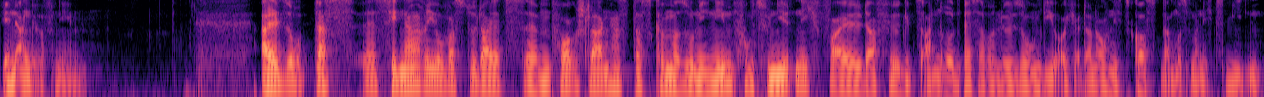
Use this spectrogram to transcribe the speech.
in Angriff nehmen. Also, das äh, Szenario, was du da jetzt ähm, vorgeschlagen hast, das können wir so nicht nehmen. Funktioniert nicht, weil dafür gibt es andere und bessere Lösungen, die euch dann auch nichts kosten. Da muss man nichts mieten.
